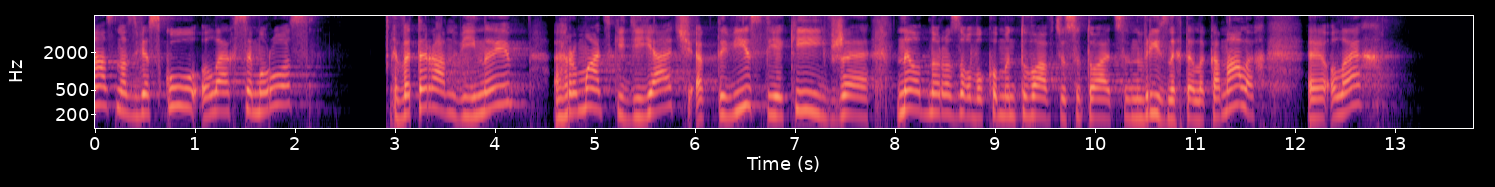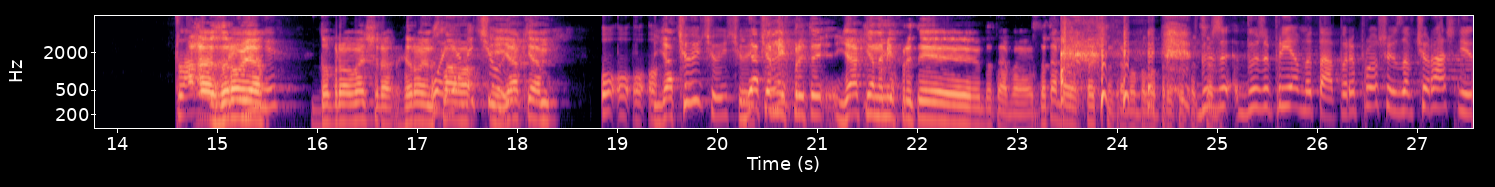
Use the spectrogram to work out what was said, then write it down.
Нас на зв'язку Олег Семороз, ветеран війни, громадський діяч, активіст, який вже неодноразово коментував цю ситуацію в різних телеканалах. Е, Олег. Слава здоров'я. Доброго вечора, героям я слава. не чую. І як я, О, о, о, о. Я- Чую, чую, чую. як я міг прийти, як я не міг прийти до тебе? До тебе точно треба було прийти по. Дуже дуже приємно. Та перепрошую за вчорашні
